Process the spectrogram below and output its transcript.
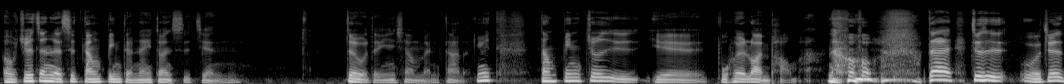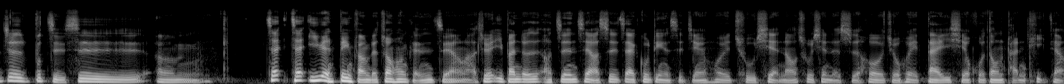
呃，我觉得真的是当兵的那一段时间对我的影响蛮大的，因为当兵就是也不会乱跑嘛，然后 但就是我觉得就是不只是嗯。在在医院病房的状况可能是这样啦，就一般都是哦，职能治疗师在固定的时间会出现，然后出现的时候就会带一些活动团体，这样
